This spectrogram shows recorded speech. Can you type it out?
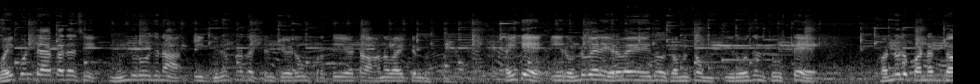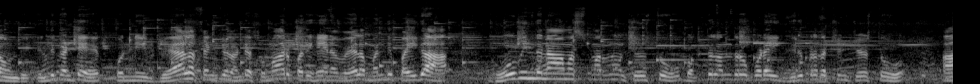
వైకుంఠ ఏకాదశి ముందు రోజున ఈ గిరి ప్రదక్షిణ చేయడం ప్రతి ఏటా ఆనవాయి కింద వస్తుంది అయితే ఈ రెండు వేల ఇరవై ఐదో సంవత్సరం ఈ రోజున చూస్తే కన్నుల పండగగా ఉంది. ఎందుకంటే కొన్ని వేల సంఖ్యలో అంటే సుమారు పదిహేను వేల మంది పైగా గోవిందనామస్మరణం చేస్తూ భక్తులందరూ కూడా ఈ గిరి ప్రదక్షిణ చేస్తూ ఆ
